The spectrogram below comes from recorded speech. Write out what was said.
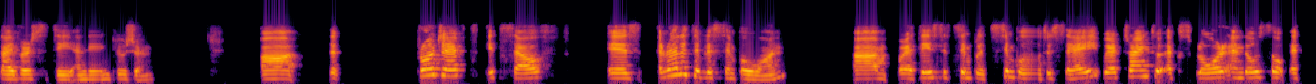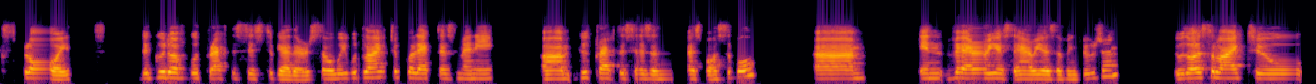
diversity and inclusion. Uh, the project itself is a relatively simple one, um, or at least it's simple, it's simple to say. We're trying to explore and also exploit the good of good practices together. So we would like to collect as many um, good practices as, possible um, in various areas of inclusion. We would also like to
